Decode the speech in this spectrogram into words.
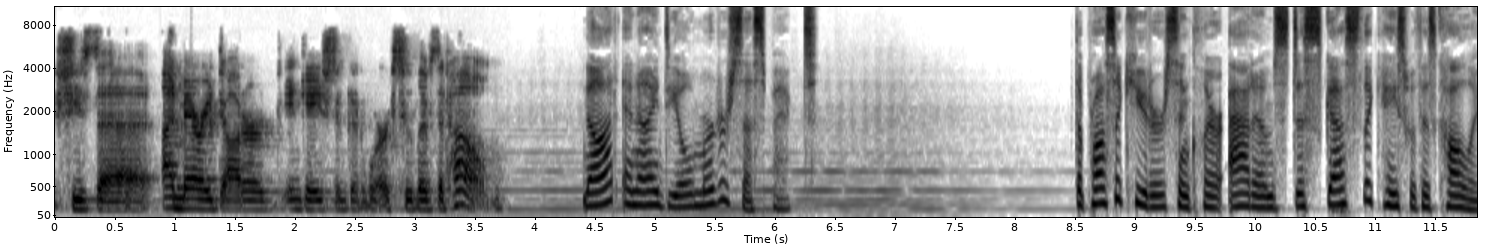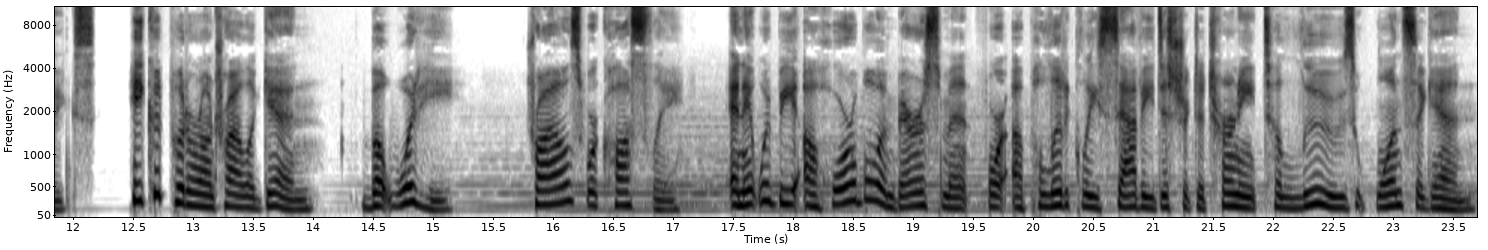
She's a unmarried daughter engaged in good works who lives at home. not an ideal murder suspect. The prosecutor, St. Clair Adams, discussed the case with his colleagues. He could put her on trial again, but would he? Trials were costly, and it would be a horrible embarrassment for a politically savvy district attorney to lose once again.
